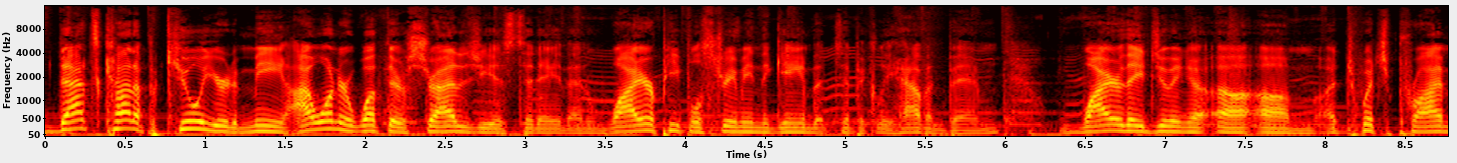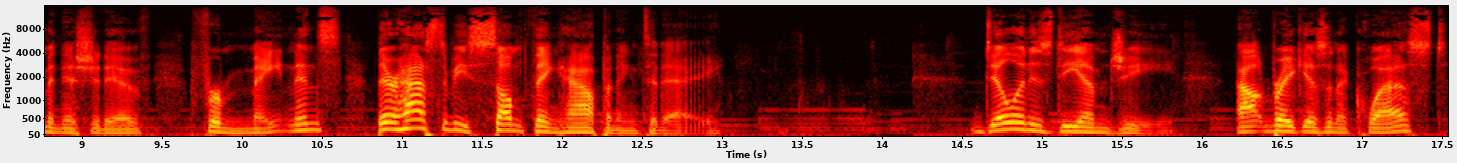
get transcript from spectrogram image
That's kind of peculiar to me. I wonder what their strategy is today then. Why are people streaming the game that typically haven't been? Why are they doing a, a, um, a Twitch Prime initiative for maintenance? There has to be something happening today. Dylan is DMG. Outbreak isn't a quest.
